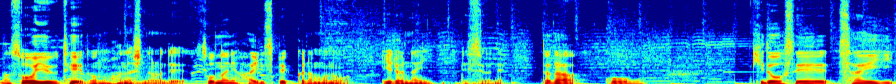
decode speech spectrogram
まあ、そういう程度の話なので、そんなにハイスペックなものはいらないですよね。ただ、こう、機動性最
